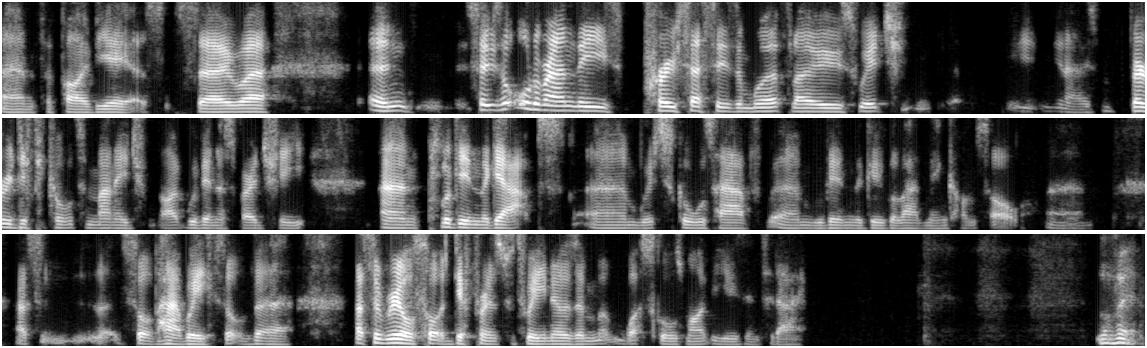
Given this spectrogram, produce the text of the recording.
um, for five years. So, uh, and so it's all around these processes and workflows which you know is very difficult to manage like within a spreadsheet and plug in the gaps um, which schools have um, within the google admin console. Um, that's sort of how we sort of uh, that's a real sort of difference between us and what schools might be using today. Love it.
